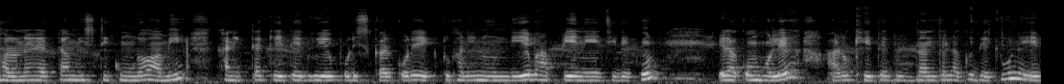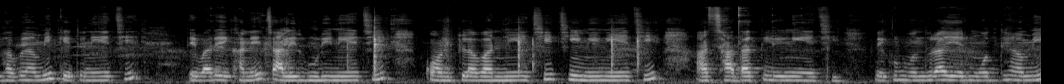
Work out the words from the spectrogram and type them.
ধরনের একটা মিষ্টি কুমড়ো আমি খানিকটা কেটে ধুয়ে পরিষ্কার করে একটুখানি নুন দিয়ে ভাপিয়ে নিয়েছি। দেখুন, এরকম হলে আরও খেতে দুর্দান্ত লাগবে দেখুন, এইভাবে আমি কেটে নিয়েছি। এবারে এখানে চালের গুঁড়ি নিয়েছি কর্নফ্লাওয়ার নিয়েছি, চিনি নিয়েছি আর সাদা তিল নিয়েছি। দেখুন বন্ধুরা, এর মধ্যে আমি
